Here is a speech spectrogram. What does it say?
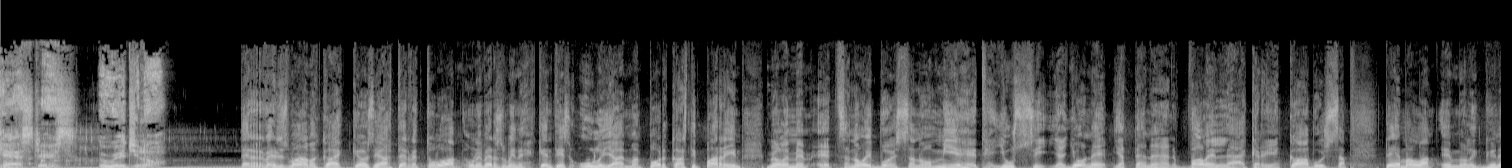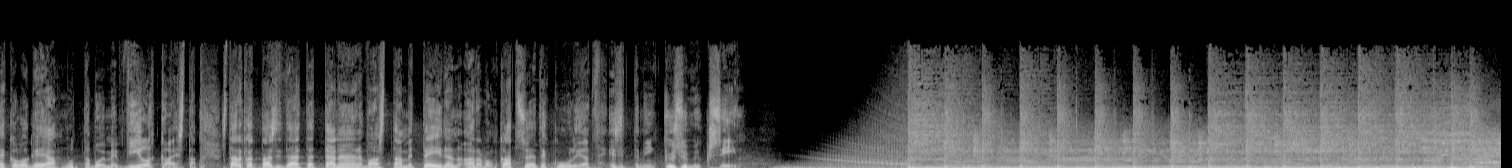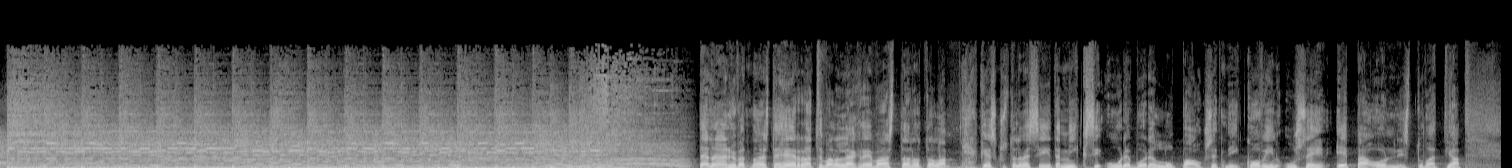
Podcasters Original. Tervehdys maailmankaikkeus ja tervetuloa Universumin kenties uljaimman podcastin pariin. Me olemme, et sä noin voi sanoa, miehet Jussi ja Jone ja tänään valelääkärien kaavuissa. Teemalla emme ole gynekologeja, mutta voimme vilkaista. Se tarkoittaa sitä, että tänään vastaamme teidän arvon katsojat ja kuulijat esittämiin kysymyksiin. Tänään, hyvät naiset ja herrat, valelääkärien vastaanotolla keskustelemme siitä, miksi uuden vuoden lupaukset niin kovin usein epäonnistuvat ja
